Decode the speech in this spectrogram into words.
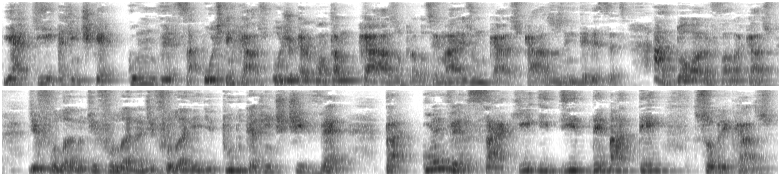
E aqui a gente quer conversar. Hoje tem caso. Hoje eu quero contar um caso para você, mais um caso, casos interessantes. Adoro falar caso de fulano, de fulana, de fulano e de tudo que a gente tiver para conversar aqui e de debater sobre casos.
